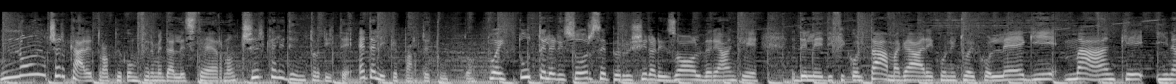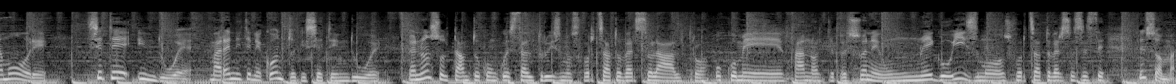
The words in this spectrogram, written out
non cercare troppe conferme dall'esterno, cercali dentro di te, è da lì che parte tutto. Tu hai tutte le risorse per riuscire a risolvere anche delle difficoltà magari con i tuoi colleghi, ma anche in amore. Siete in due, ma renditene conto che siete in due, e non soltanto con questo altruismo sforzato verso l'altro, o come fanno altre persone, un egoismo sforzato verso se stessi. Insomma,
